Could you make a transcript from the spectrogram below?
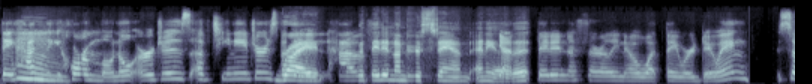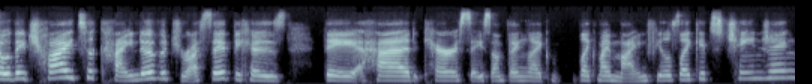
they had the Hmm. hormonal urges of teenagers but Right, they didn't have But they didn't understand any of yeah, it. they didn't necessarily know what they were doing. So they try to kind of address it because they had Kara say something like like my mind feels like it's changing.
